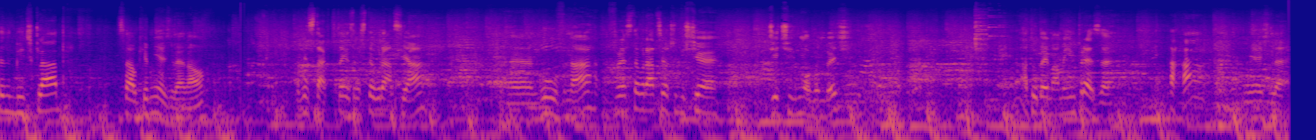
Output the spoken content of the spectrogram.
ten Beach Club całkiem nieźle, no. A więc tak, tutaj jest restauracja e, główna. W restauracji oczywiście dzieci mogą być. A tutaj mamy imprezę. Haha, nieźle.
